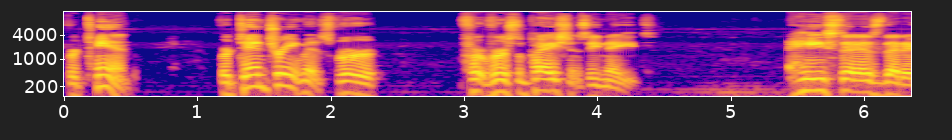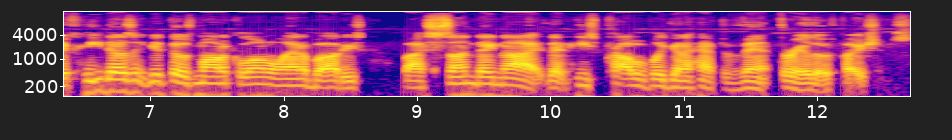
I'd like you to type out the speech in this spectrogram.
for 10, for 10 treatments for, for, for some patients he needs. He says that if he doesn't get those monoclonal antibodies by Sunday night, that he's probably going to have to vent three of those patients.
